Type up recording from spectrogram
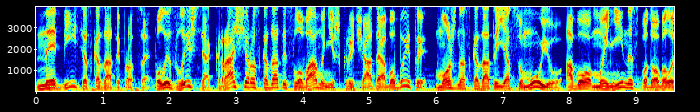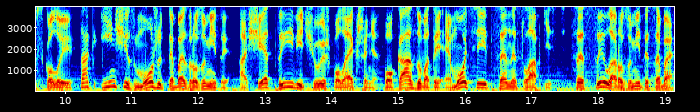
не бійся сказати про це. Коли злишся, краще розказати словами, ніж кричати або бити. Можна сказати Я сумую або мені не сподобалось коли. Так інші зможуть тебе зрозуміти. А ще ти відчуєш полегшення. Показувати емоції це не слабкість, це сила розуміти себе.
